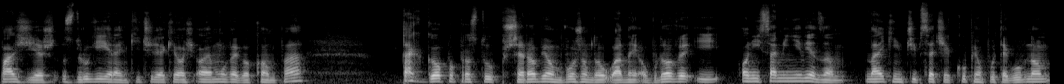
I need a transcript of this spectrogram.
paździerz z drugiej ręki, czyli jakiegoś OM-owego kompa, tak go po prostu przerobią, włożą do ładnej obudowy i oni sami nie wiedzą, na jakim chipsecie kupią płytę główną,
